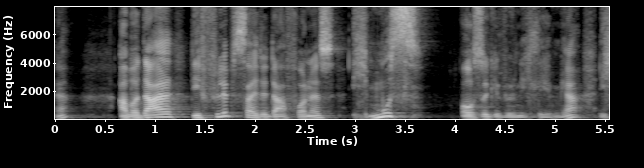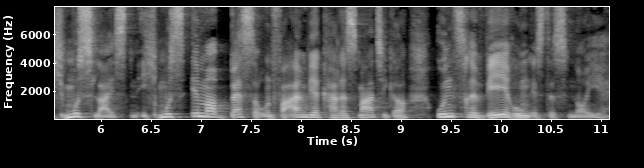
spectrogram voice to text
Ja? Aber da die Flipseite davon ist, ich muss außergewöhnlich leben. Ja? Ich muss leisten. Ich muss immer besser. Und vor allem wir Charismatiker, unsere Währung ist das Neue.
